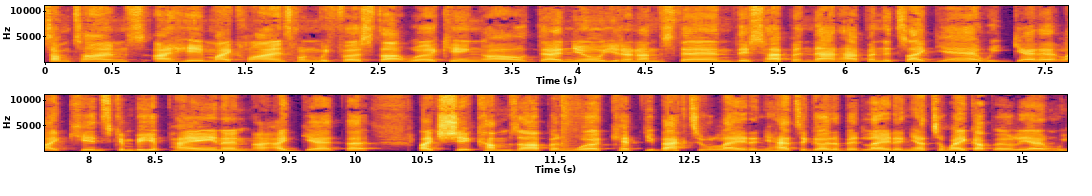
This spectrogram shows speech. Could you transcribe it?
sometimes I hear my clients when we first start working, oh, Daniel, you don't understand. This happened, that happened. It's like, yeah, we get it. Like kids can be a pain. And I, I, get that like shit comes up and work kept you back too late and you had to go to bed late and you had to wake up earlier. And we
